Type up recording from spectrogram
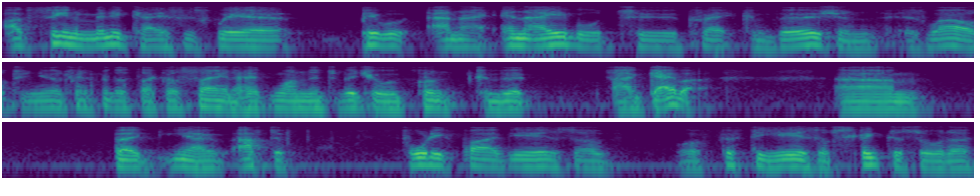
I've seen in many cases where people are unable to create conversion as well to neurotransmitters. Like I was saying, I had one individual who couldn't convert uh, GABA. Um, but you know, after 45 years of or 50 years of sleep disorder,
